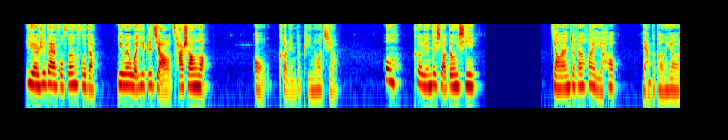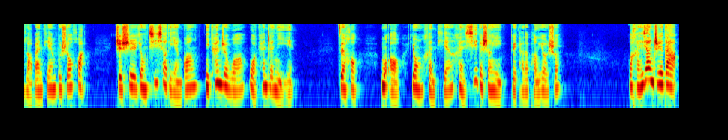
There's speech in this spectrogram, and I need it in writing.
也是大夫吩咐的。因为我一只脚擦伤了，哦，可怜的皮诺乔，哦，可怜的小灯芯。讲完这番话以后，两个朋友老半天不说话，只是用讥笑的眼光，你看着我，我看着你。最后，木偶用很甜很细的声音对他的朋友说：“我很想知道，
